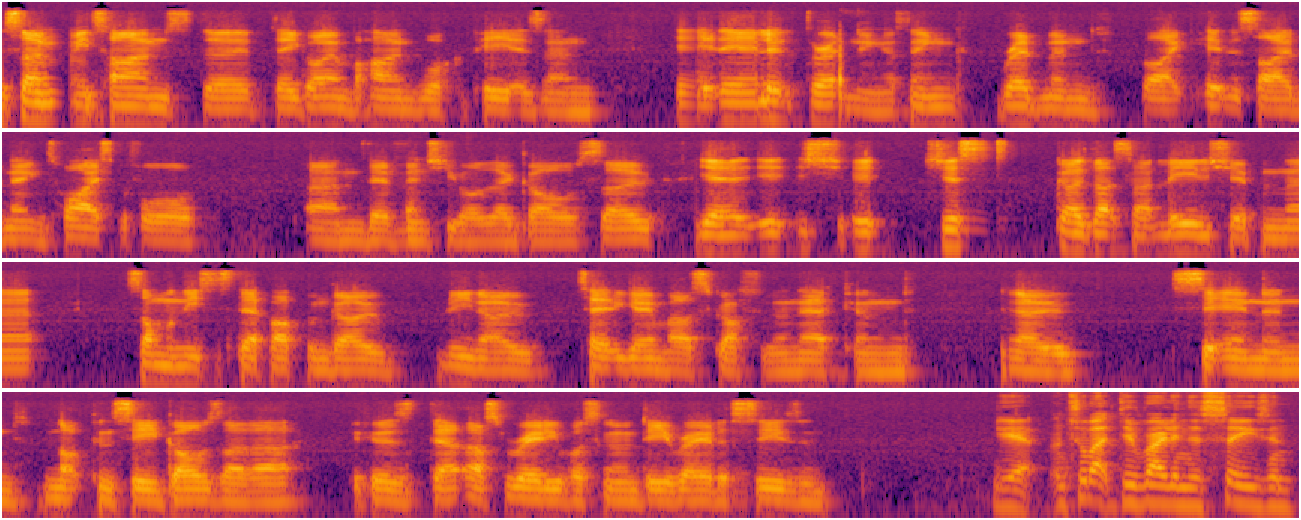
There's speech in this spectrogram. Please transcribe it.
so many times the, they go in behind Walker Peters and it, it, looked threatening. I think Redmond like hit the side name twice before um, they eventually got their goal. So yeah, it it just goes back to that leadership and that someone needs to step up and go, you know, take the game by the scruff of the neck and, you know, sit in and not concede goals like that because that, that's really what's going to derail the season. Yeah, and talk about derailing the season.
